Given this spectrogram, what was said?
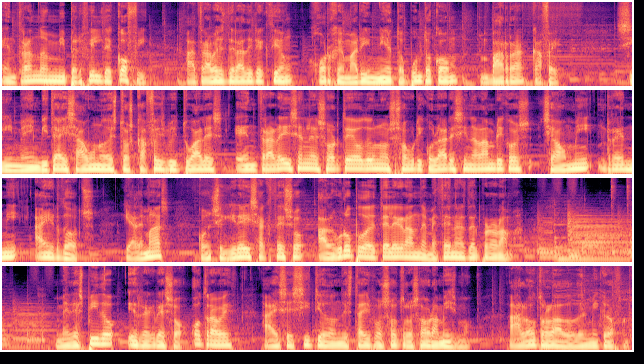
entrando en mi perfil de Coffee, a través de la dirección jorgemarinieto.com barra café. Si me invitáis a uno de estos cafés virtuales, entraréis en el sorteo de unos auriculares inalámbricos Xiaomi Redmi AirDots y además conseguiréis acceso al grupo de Telegram de mecenas del programa. Me despido y regreso otra vez a ese sitio donde estáis vosotros ahora mismo, al otro lado del micrófono.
